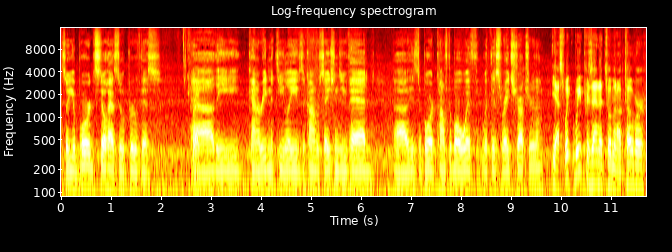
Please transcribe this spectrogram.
so your board still has to approve this. Uh, the kind of reading the tea leaves, the conversations you've had. Uh, is the board comfortable with with this rate structure then? Yes, we, we presented to them in October.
